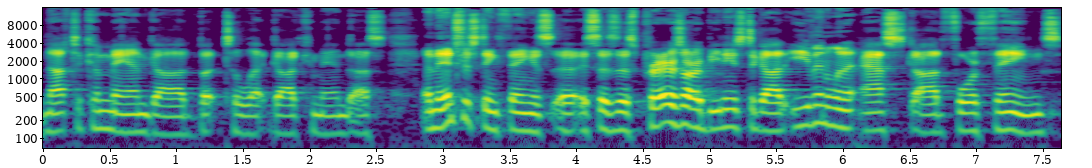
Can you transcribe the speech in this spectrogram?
not to command God, but to let God command us. And the interesting thing is, uh, it says this prayer is our obedience to God, even when it asks God for things,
